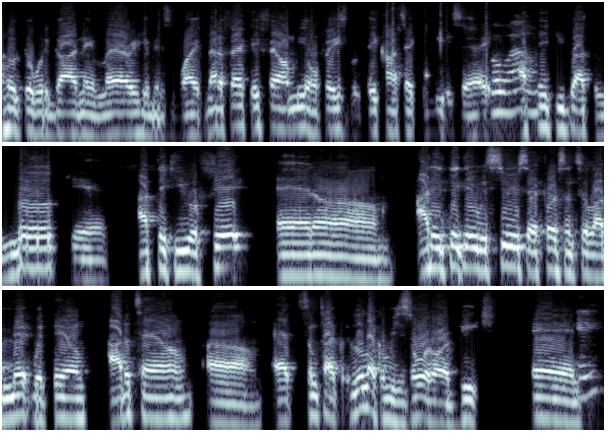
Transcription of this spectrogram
I hooked up with a guy named Larry, him and his wife. Matter of fact, they found me on Facebook. They contacted me. They said, hey, oh, wow. I think you got the look and I think you were fit. And um, I didn't think they were serious at first until I met with them out of town um, at some type. It looked like a resort or a beach. And Okay.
